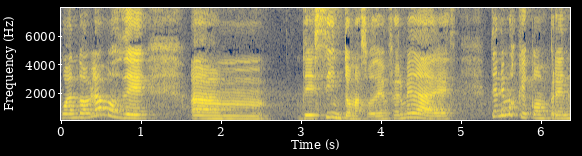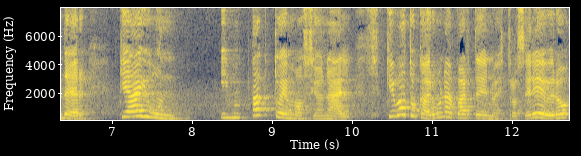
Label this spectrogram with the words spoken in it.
cuando hablamos de, de síntomas o de enfermedades, tenemos que comprender que hay un impacto emocional que va a tocar una parte de nuestro cerebro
